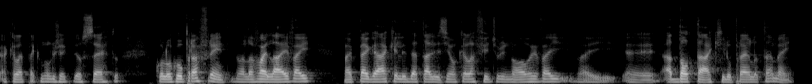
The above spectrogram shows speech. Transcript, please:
aquela tecnologia que deu certo, colocou para frente. Então ela vai lá e vai, vai pegar aquele detalhezinho, aquela feature nova e vai, vai é, adotar aquilo para ela também.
